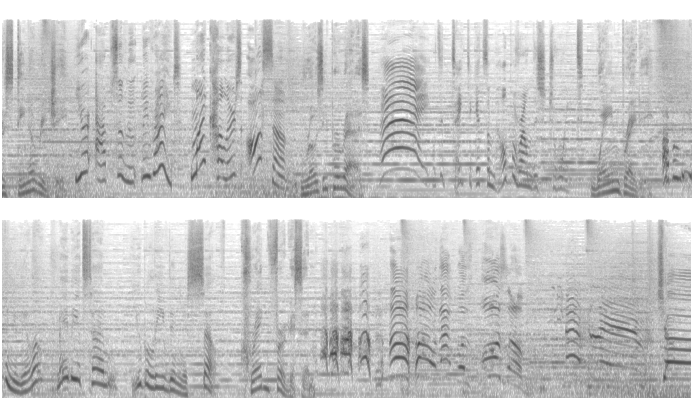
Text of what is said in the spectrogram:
Christina Ricci, You're absolutely right. My color's awesome. Rosie Perez, Hey! What's it take to get some help around this joint? Wayne Brady, I believe in you, Yellow. Maybe it's time you believed in yourself. Craig Ferguson, Oh, that was awesome! Charge!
